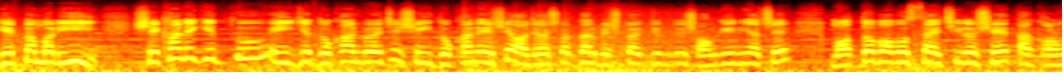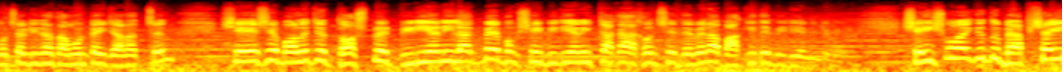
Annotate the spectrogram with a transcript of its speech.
গেট নম্বর ই, সেখানে কিন্তু এই যে দোকান রয়েছে, সেই দোকানে এসে অজয় সর্দার বেশ কয়েকজনকে সঙ্গে নিয়ে আসে। মদ্যপ অবস্থায় ছিল সে, তার কর্মচারীরা তেমনটাই জানাচ্ছেন। সে এসে বলে যে, দশ প্লেট বিরিয়ানি লাগবে এবং সেই বিরিয়ানির টাকা এখন সে দেবে না বাকিতে বিরিয়ানি দেবে। সেই সময় কিন্তু ব্যবসায়ী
